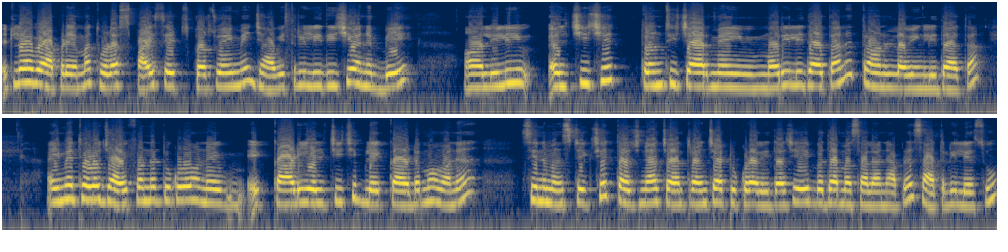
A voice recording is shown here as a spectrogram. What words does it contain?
એટલે હવે આપણે એમાં થોડા સ્પાઇસ એડ કરશું. અહીં મેં જાવિત્રી લીધી છે અને બે લીલી એલચી છે. ત્રણથી ચાર મેં મરી લીધા હતા અને ત્રણ લવિંગ લીધા હતા. અહીં મેં થોડો જાયફળનો ટુકડો અને એક કાળી એલચી છે બ્લેક કાર્ડમમ અને સિનેમન સ્ટિક છે. તજના ચાર, ત્રણ, ચાર ટુકડા લીધા છે. એ બધા મસાલાને આપણે સાતડી લેશું.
